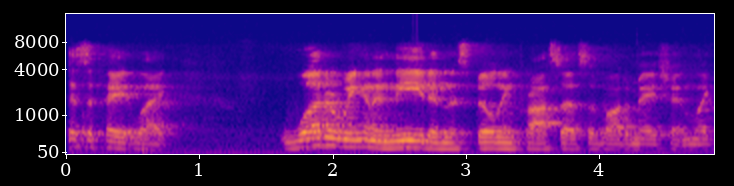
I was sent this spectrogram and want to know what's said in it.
anticipate like what are we going to need in this building process of automation? like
